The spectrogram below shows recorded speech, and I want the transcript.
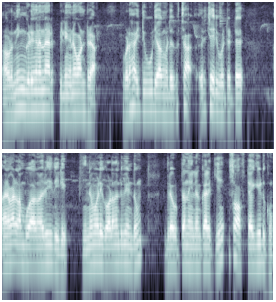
അവിടെ നിന്ന് ഇങ്ങോട്ട് ഇങ്ങനെ നിരപ്പിൽ ഇങ്ങനെ കൊണ്ടുവരാം. ഇവിടെ ഹൈറ്റ് കൂടി അങ്ങോട്ട് ഒരു ചെരുവിട്ടിട്ട് അങ്ങനെ വെള്ളം പോകാവുന്ന രീതിയിൽ ഇതിന്റെ മുകളിൽ കൂടെ വീണ്ടും ഗ്രൗട്ട് എന്തെങ്കിലും കലക്കി സോഫ്റ്റ് ആക്കി എടുക്കും.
